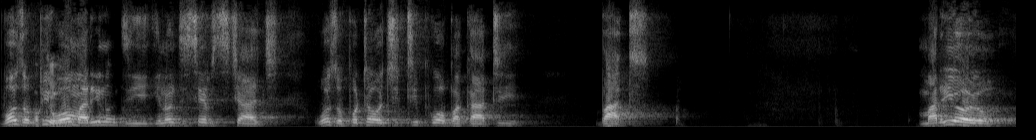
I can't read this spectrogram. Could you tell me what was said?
vozopiwawo Okay. mari inonzi inonzi service charge wozopotawo chitipwawo pakati but mari iyoyo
